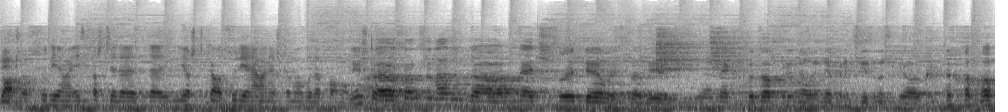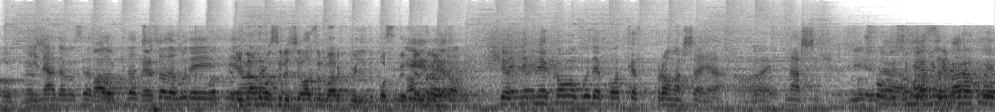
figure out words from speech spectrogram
Da. priču o sudijama, ispašće da, da još kao sudije nama nešto mogu da pomogu. Ništa, evo sad se nadam da neće suditi Elis, da bi nekako doprineli nepreciznosti ovog. I nadamo se da, to, da će to da bude i, I nadamo se da će Lazar Marković da Dobro, tempo. da. Ne, ne, neka ovo bude podcast promašaja ovaj, naših. Pa što, mislim, ja sam sam Marković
